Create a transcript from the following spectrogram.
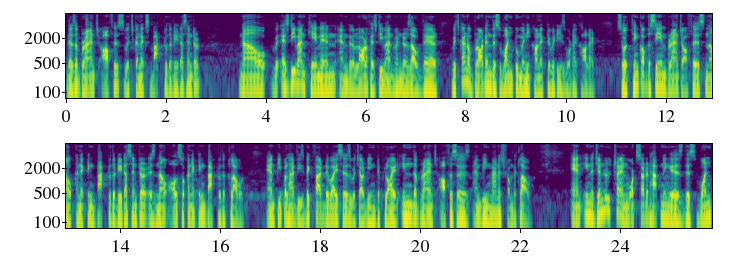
there's a branch office which connects back to the data center. Now, SD-WAN came in and there are a lot of SD-WAN vendors out there, which kind of brought in this one-to-many connectivity is what I call it. So think of the same branch office now connecting back to the data center is now also connecting back to the cloud and people had these big fat devices which are being deployed in the branch offices and being managed from the cloud. And in a general trend, what started happening is this one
